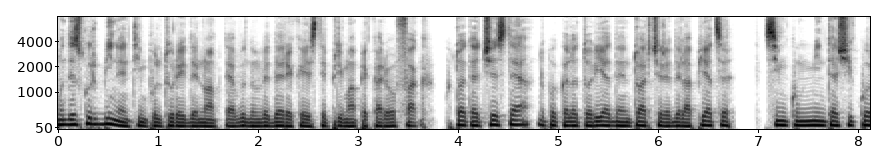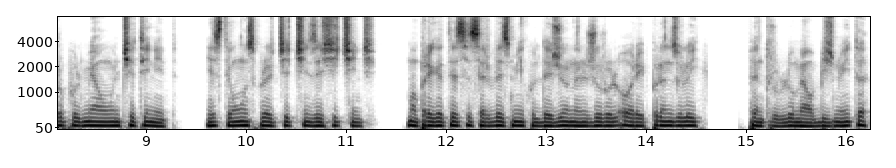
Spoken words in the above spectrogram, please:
Mă descurc bine în timpul turei de noapte, având în vedere că este prima pe care o fac. Cu toate acestea, după călătoria de întoarcere de la piață, simt cum mintea și corpul mi-au încetinit. Este 11.55. Mă pregătesc să servesc micul dejun în jurul orei prânzului pentru lumea obișnuită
